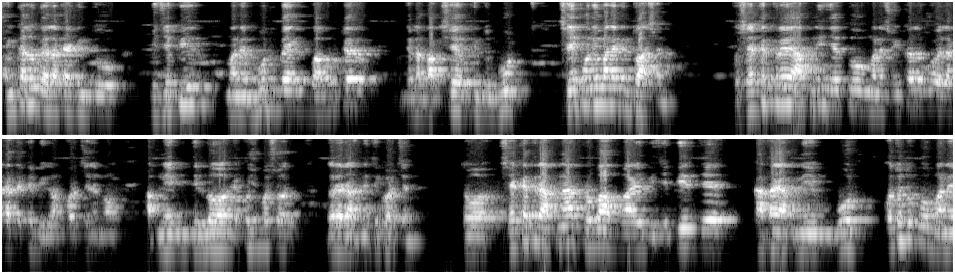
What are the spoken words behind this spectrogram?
সংখ্যালঘু এলাকায় কিন্তু বিজেপির মানে ভোট ব্যাংক বা ভোটের যেটা বাক্সে, কিন্তু ভোট সেই পরিমাণে কিন্তু আসে না। তো সেক্ষেত্রে আপনি যেহেতু মানে সংখ্যালঘু এলাকা থেকে বিলং করছেন এবং আপনি দীর্ঘ একুশ বছর ধরে রাজনীতি করছেন তো সেক্ষেত্রে আপনার প্রভাব বা এই বিজেপির যে খাতায় আপনি ভোট কতটুকু মানে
